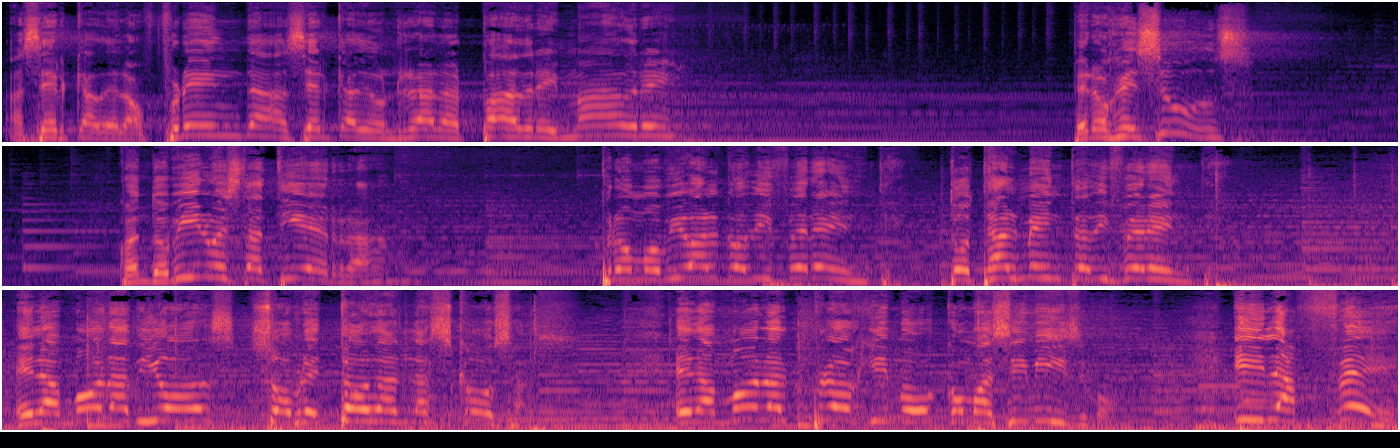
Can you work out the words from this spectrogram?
Acerca de la ofrenda, acerca de honrar al padre y madre. Pero Jesús, cuando vino a esta tierra, promovió algo diferente, totalmente diferente. El amor a Dios sobre todas las cosas. El amor al prójimo como a sí mismo y la fe.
